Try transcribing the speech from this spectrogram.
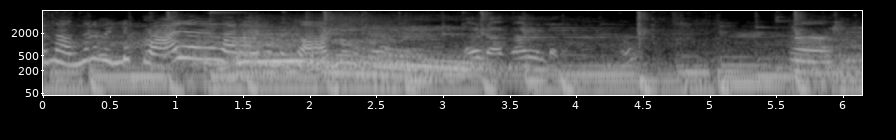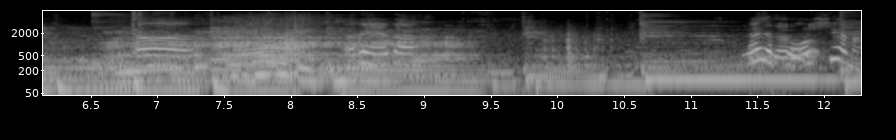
എന്നാ അങ്ങനെ വലിയ പ്രായമായ താറാവിനൊന്നും കാണുന്നു അതേതാ അതെ പോർഷയാണോ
